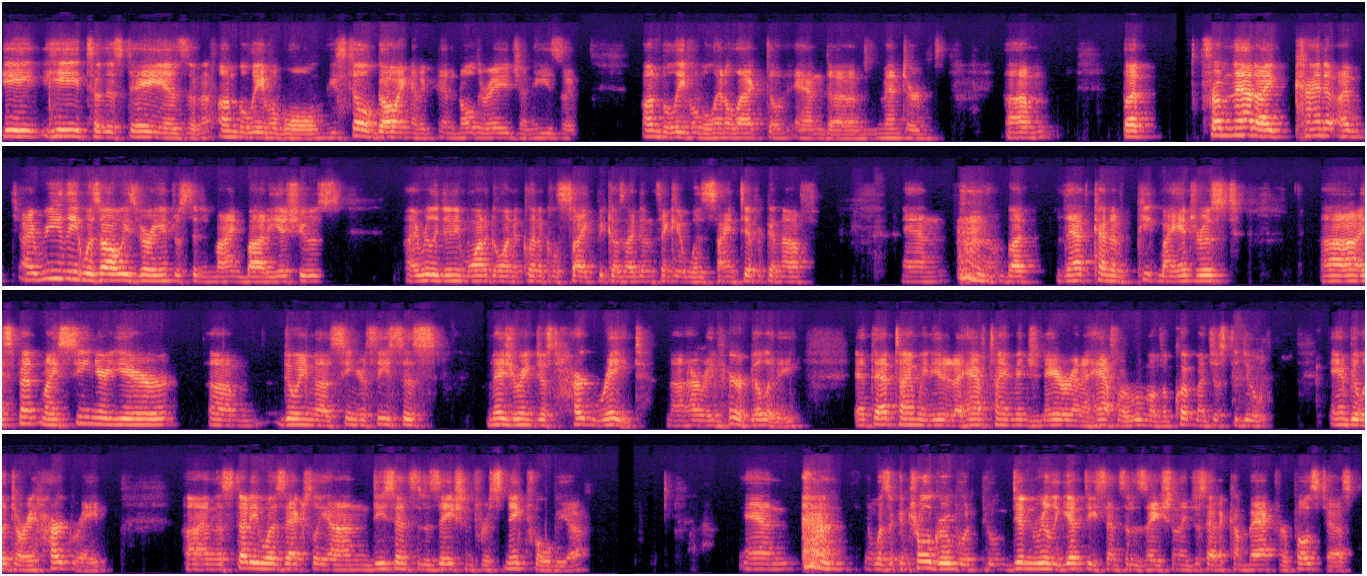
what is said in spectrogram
he he to this day is an unbelievable. He's still going at, a, at an older age, and he's an unbelievable intellect and uh, mentor. Um, but from that, I kind of, I, I really was always very interested in mind body issues. I really didn't even want to go into clinical psych because I didn't think it was scientific enough. And, but that kind of piqued my interest. Uh, I spent my senior year um, doing a senior thesis measuring just heart rate, not heart rate variability. At that time, we needed a half time engineer and a half a room of equipment just to do ambulatory heart rate. Uh, and the study was actually on desensitization for snake phobia. And it was a control group who, who didn't really get desensitization. They just had to come back for a post test.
